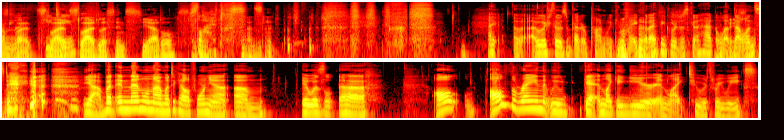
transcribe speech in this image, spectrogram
from Slide, the slide, slideless in Seattle. Slideless. I. I, wish there was a better pun we could make, but I think we're just gonna have to let Okay, that one stay. yeah, but and then when I went to California, um, it was uh, all all the rain that we would get in like a year in like two or three weeks,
